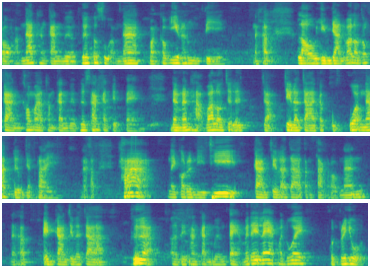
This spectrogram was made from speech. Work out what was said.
รองอำนาจทางการเมือง เพื่อเข้าสู่อำนาจหวังเก้าอี้รัฐมนตรีนะครับ เรายืนยันว่าเราต้องการเข้ามาทำการเมืองเพื่อสร้างการเปลี่ยนแปลง ดังนั้นถามว่าเราจะจะเจรจากับกลุ่มผู้อำนาจเดิมอย่างไรนะครับ ถ้าในกรณีที่การเจรจาต่างๆ เหล่านั้นนะครับ เป็นการเจรจาเพื่อเอ่อในทางการเมืองแต่ไม่ได้แลกมาด้วยผลประโยชน์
